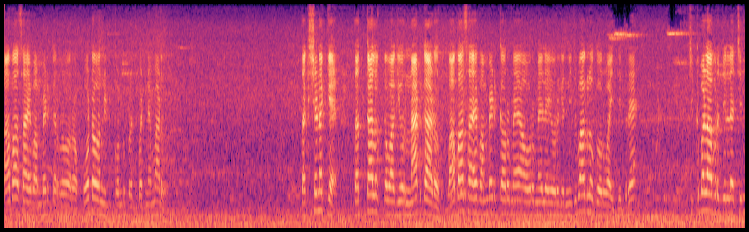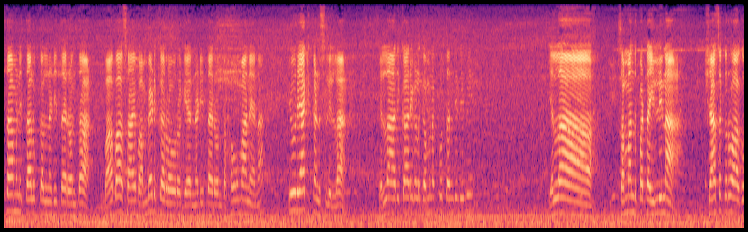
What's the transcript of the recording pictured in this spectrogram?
ಬಾಬಾ ಸಾಹೇಬ್ ಅಂಬೇಡ್ಕರ್ ಅವರ ಫೋಟೋವನ್ನು ಇಟ್ಕೊಂಡು ಪ್ರತಿಭಟನೆ ಮಾಡಿದ್ರು. ತಕ್ಷಣಕ್ಕೆ ತತ್ಕಾಲಿಕವಾಗಿ ಇವರು ನಾಟಕ ಆಡೋದು. ಬಾಬಾ ಸಾಹೇಬ್ ಅಂಬೇಡ್ಕರ್ ಅವ್ರ ಮೇ ಅವ್ರ ಮೇಲೆ ಇವರಿಗೆ ನಿಜವಾಗ್ಲೂ ಗೌರವ ಇದ್ದಿದ್ರೆ ಚಿಕ್ಕಬಳ್ಳಾಪುರ ಜಿಲ್ಲೆ ಚಿಂತಾಮಣಿ ತಾಲೂಕಲ್ಲಿ ನಡೀತಾ ಇರುವಂಥ ಬಾಬಾ ಸಾಹೇಬ್ ಅಂಬೇಡ್ಕರ್ ಅವರಿಗೆ ನಡೀತಾ ಇರುವಂಥ ಹವಮಾನೇನ ಇವ್ರು ಯಾಕೆ ಕಾಣಿಸ್ಲಿಲ್ಲ? ಎಲ್ಲ ಅಧಿಕಾರಿಗಳ ಗಮನಕ್ಕೂ ತಂದಿದ್ದೀವಿ. ಎಲ್ಲ ಸಂಬಂಧಪಟ್ಟ ಇಲ್ಲಿನ ಶಾಸಕರು ಹಾಗೂ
